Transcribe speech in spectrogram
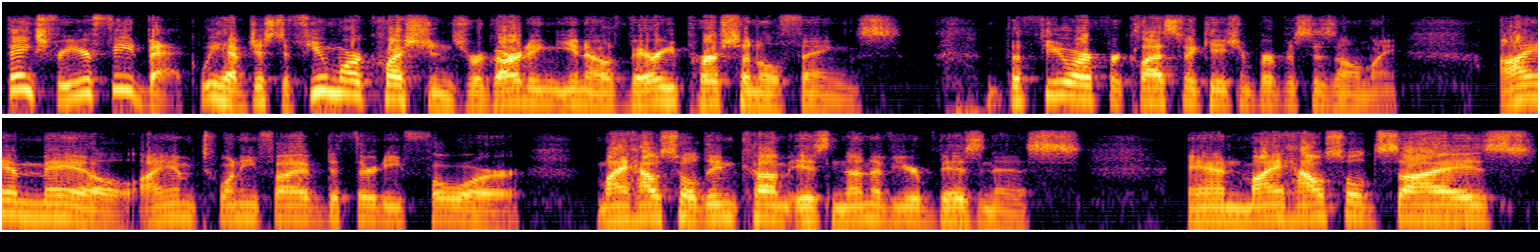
Thanks for your feedback. We have just a few more questions regarding, you know, very personal things. the few are for classification purposes only. I am male. I am 25 to 34. My household income is none of your business. And my household size,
